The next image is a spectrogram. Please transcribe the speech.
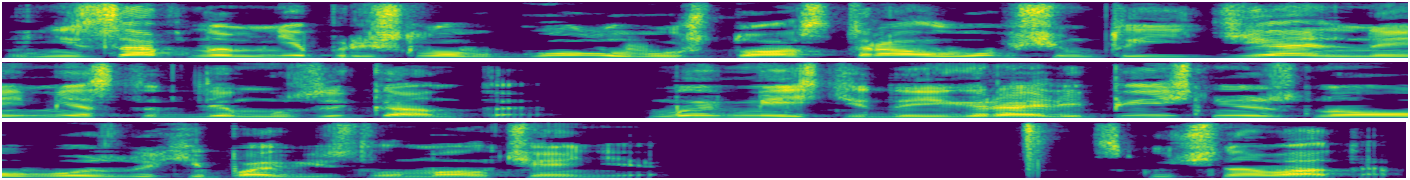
Внезапно мне пришло в голову, что астрал, в общем-то, идеальное место для музыканта. Мы вместе доиграли песню, снова в воздухе повисло молчание. Скучновато.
